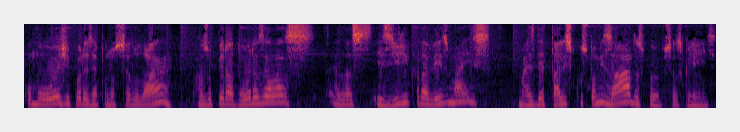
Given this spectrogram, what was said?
como hoje, por exemplo, no celular, as operadoras elas, elas exigem cada vez mais, mais detalhes customizados para os seus clientes.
